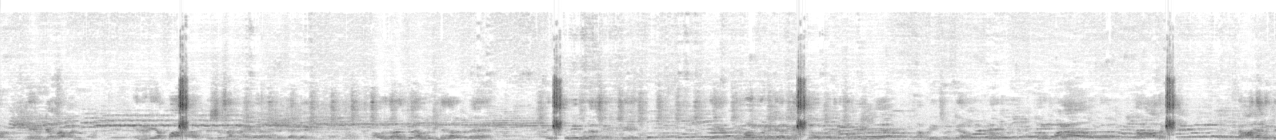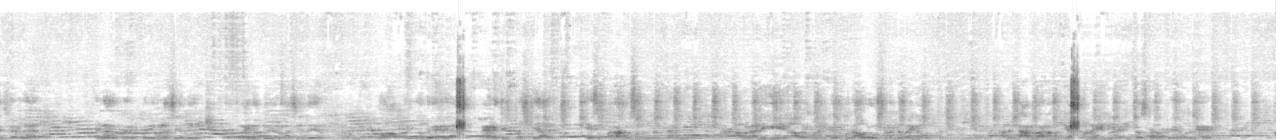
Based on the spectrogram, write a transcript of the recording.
Venkatraman K Venkatraman என்னுடைய அப்பா கிருஷ்ணசாமி நாயுடு அவர் இருக்காரு அவர் காலத்தில் அவர் இந்த காலத்தில் பெரிய பெரிய மலை சேர்த்து இந்த பெருமாள் கோயிலுக்கு அருகில் ஒரு பஜனை கொடுமை இல்லை அப்படின்னு சொல்லிட்டு அவங்களுக்கு ஒரு ஒரு மன ஒரு ஆதங்கம். அந்த ஆதங்கத்தின் பேரில் எல்லாரும் பெரிய பெரியவங்களாம் சேர்ந்து ஒரு வைணவ பெரியவர்கள்லாம் சேர்ந்து இப்போ அப்போ இது வந்து மேனேஜிங் ட்ரஸ்டியாக ஏசி பராமசம் இருக்காரு அவர் அணுகி அவரை கேட்கும்போது அவரும் ஒரு சிறந்த வைணவ பக்தர் அதன் காரணமாக நம்ம கேட்ட உடனே எங்களுடைய ரிக்வஸ்ட்டை வந்து உடனே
